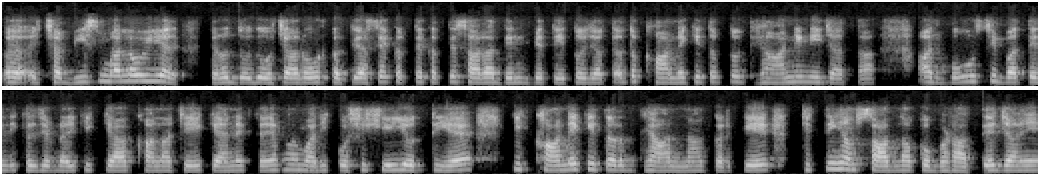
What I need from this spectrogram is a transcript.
अच्छा बीस माला हुई है, चलो दो दो, चार और करते ऐसे करते करते सारा दिन व्यतीत हो जाता है तो खाने की तरफ़ तो ध्यान ही नहीं जाता। आज बहुत सी बातें निकल जी बनाई कि क्या खाना चाहिए, क्या नहीं चाहिए। हमारी कोशिश यही होती है कि खाने की तरफ़ ध्यान ना करके जितनी हम साधना को बढ़ाते जाएँ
